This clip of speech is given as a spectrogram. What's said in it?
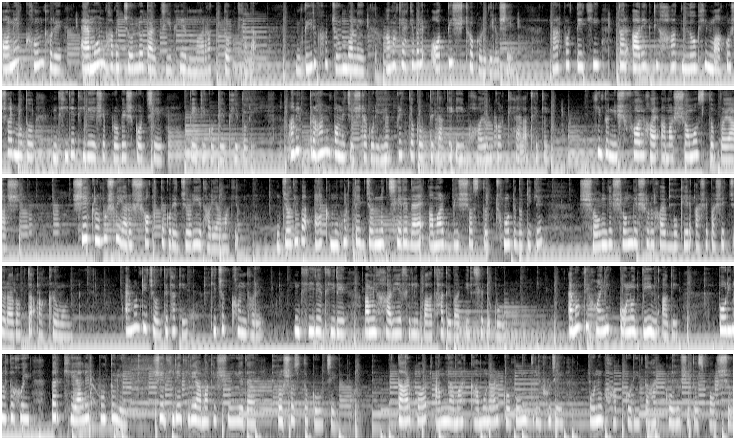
অনেকক্ষণ ধরে এমনভাবে চলল তার জিভের মারাত্মক খেলা। দীর্ঘ চুম্বনে আমাকে একেবারে অতিষ্ঠ করে দিল সে। তারপর দেখি তার আরেকটি হাত লোভী মাকড়সার মতো ধীরে ধীরে এসে প্রবেশ করছে পেটিকোটের ভেতরে। আমি প্রাণপণে চেষ্টা করি নিবৃত্ত করতে তাকে এই ভয়ঙ্কর খেলা থেকে। কিন্তু নিষ্ফল হয় আমার সমস্ত প্রয়াস। সে ক্রমশই আরও শক্ত করে জড়িয়ে ধরে আমাকে। যদি বা এক মুহূর্তের জন্য ছেড়ে দেয় আমার বিশ্বস্ত ঠোঁট দুটিকে, সঙ্গে সঙ্গে শুরু হয় বুকের আশেপাশে চোরাগপ্তা আক্রমণ। এমনটি চলতে থাকে কিছুক্ষণ ধরে। ধীরে ধীরে আমি হারিয়ে ফেলি বাধা দেবার ইচ্ছেটুকু। এমনটি হয়নি কোনো দিন আগে। পরিণত হই তার খেয়ালের পুতুলে সে ধীরে ধীরে আমাকে শুইয়ে দেয়, প্রশস্ত কৌচে। তারপর আমি আমার কামনার গোপন ত্রিভুজে অনুভব করি তার কলুষিত স্পর্শ।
